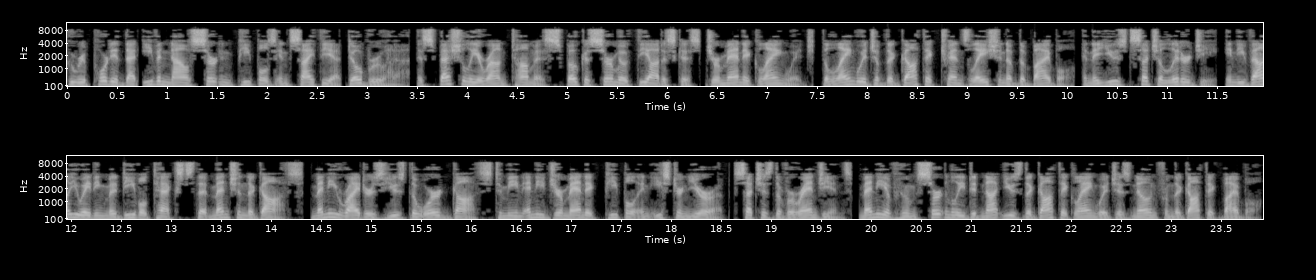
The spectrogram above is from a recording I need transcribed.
who reported that even now certain peoples in Scythia Dobruja, especially around Tomis spoke a Sermo-Theodiscus Germanic language, the language of the Gothic translation of the Bible, and they used such a liturgy. In evaluating medieval texts that mention the Goths, many writers used the word Goths to mean any Germanic people in Eastern Europe such as the Varangians, many of whom whom certainly did not use the Gothic language as known from the Gothic Bible.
